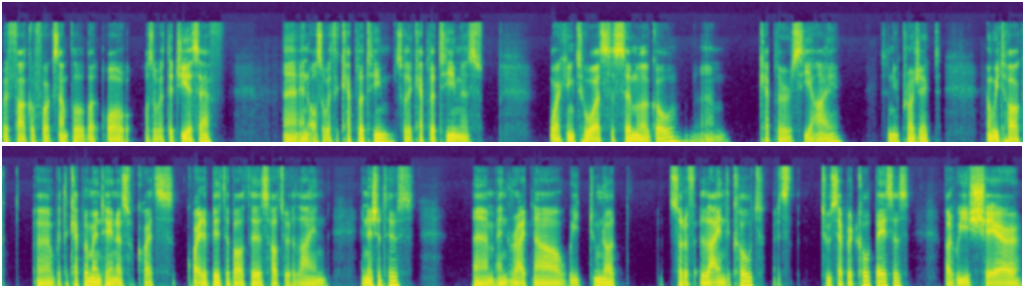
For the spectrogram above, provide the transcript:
with Falco, for example, but also with the GSF uh, and also with the Kepler team. So the Kepler team is working towards a similar goal. Um, Kepler CI is a new project, and we talked uh, with the Kepler maintainers quite quite a bit about this, how to align initiatives. Um, and right now we do not sort of align the code. It's two separate code bases, but we share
